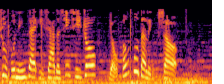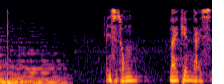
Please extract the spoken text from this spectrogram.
祝福您在以下的信息中有丰富的领受。因此，从那一天开始，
